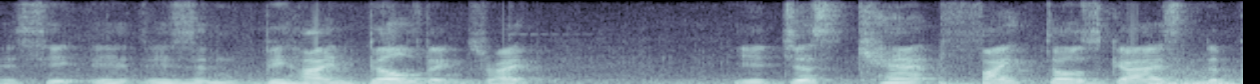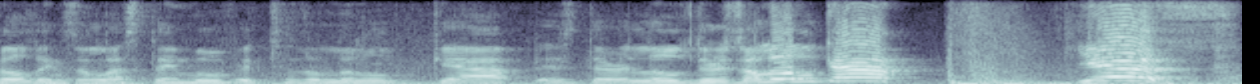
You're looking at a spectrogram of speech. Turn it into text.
Is he, he's in behind buildings, right? You just can't fight those guys in the buildings unless they move into the little gap. Is there a little... There's a little gap! Yes!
